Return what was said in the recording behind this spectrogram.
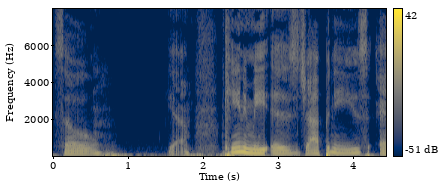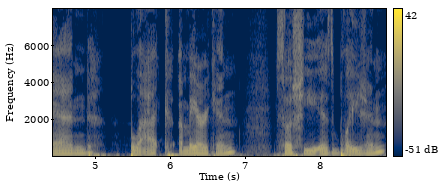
So yeah. Kiynumi is Japanese and black American. So she is Blasian.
